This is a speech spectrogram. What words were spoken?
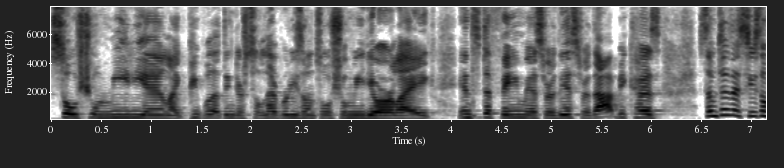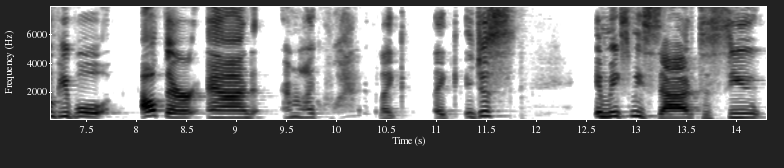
social media and like people that think they're celebrities on social media or like insta famous or this or that because sometimes I see some people out there and I'm like what like like it just it makes me sad to see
